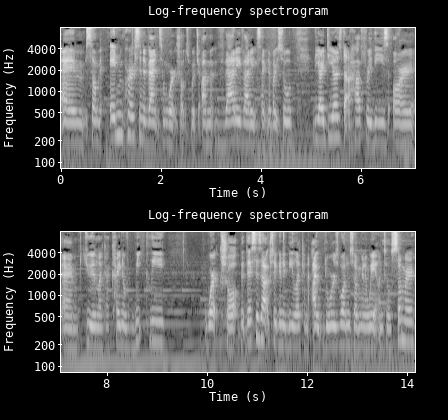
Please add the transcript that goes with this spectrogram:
um, some in-person events and workshops which I'm very very excited about. So the ideas that I have for these are um, doing like a kind of weekly workshop but this is actually going to be like an outdoors one so I'm going to wait until summer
